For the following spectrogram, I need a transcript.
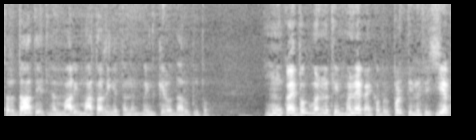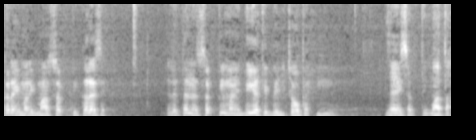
શ્રદ્ધા હતી એટલે મારી માતાજીએ તને બેન કિલો દારૂ પીતો. હું કાંઈ ભગવાન નથી મને કાંઈ ખબર પડતી નથી. જે કરે મારી મા શક્તિ કરે છે. એટલે તને શક્તિ મને દિયાથી બેન ચો ભાઈ. જય શક્તિ માતા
